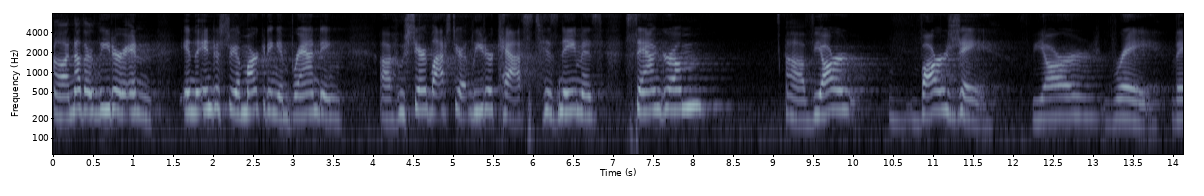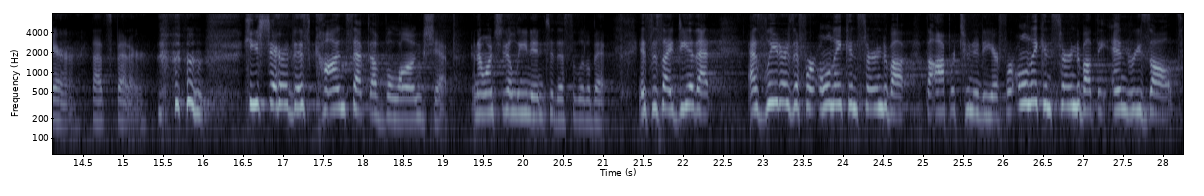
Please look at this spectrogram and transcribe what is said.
Uh, another leader in, in the industry of marketing and branding uh, who shared last year at LeaderCast, his name is Sangram uh, Viar, Varje. Viare, there, that's better. he shared this concept of belongship. And I want you to lean into this a little bit. It's this idea that as leaders, if we're only concerned about the opportunity or if we're only concerned about the end result,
